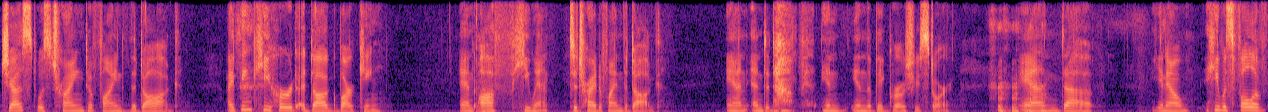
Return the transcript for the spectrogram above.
just was trying to find the dog. I think he heard a dog barking and off he went to try to find the dog and ended up in in the big grocery store. And uh, you know he was full of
